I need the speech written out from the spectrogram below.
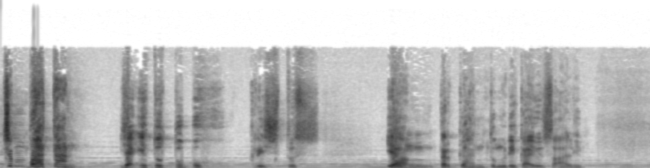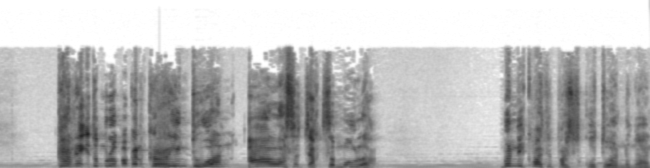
jembatan yaitu tubuh Kristus yang tergantung di kayu salib. Karena itu merupakan kerinduan Allah sejak semula menikmati persekutuan dengan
